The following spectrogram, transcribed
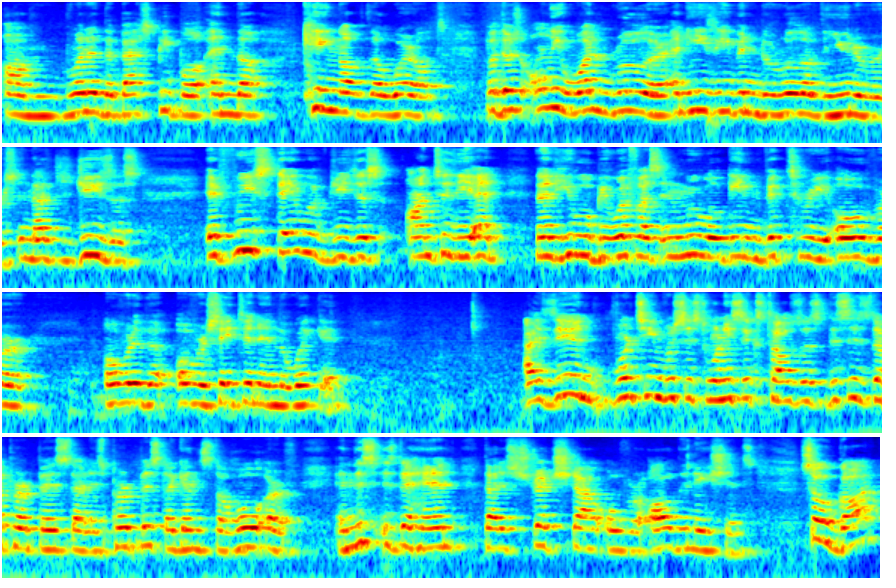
um one of the best people and the king of the world. But there's only one ruler, and he's even the ruler of the universe, and that's Jesus. If we stay with Jesus unto the end, then he will be with us, and we will gain victory over, over the over Satan and the wicked. Isaiah 14 verses 26 tells us this is the purpose that is purposed against the whole earth, and this is the hand that is stretched out over all the nations. So God,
